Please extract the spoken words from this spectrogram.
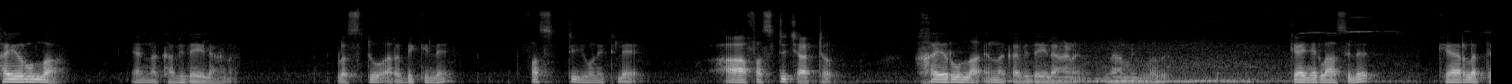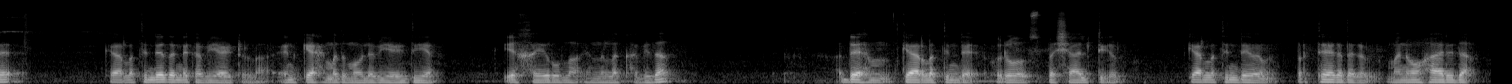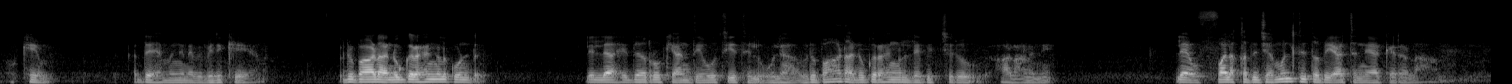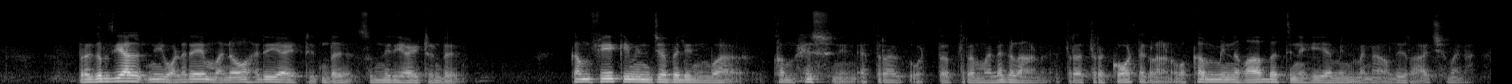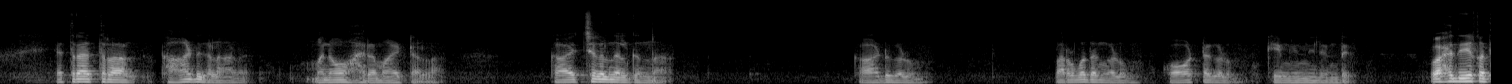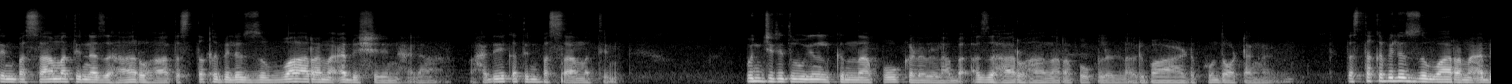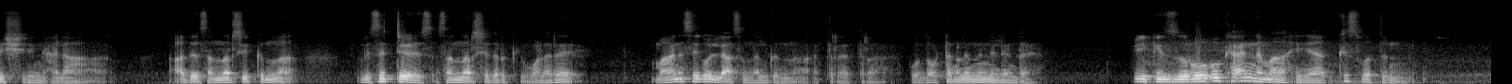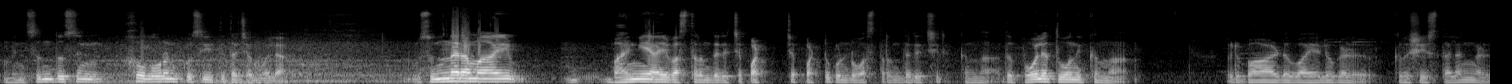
ഖൈറുള്ള എന്ന കവിതയിലാണ് പ്ലസ് ടു അറബിക്കിലെ ഫസ്റ്റ് യൂണിറ്റിലെ ആ ഫസ്റ്റ് ചാപ്റ്റർ ഖൈറുള്ള എന്ന കവിതയിലാണ് നാം ഉള്ളത് കഴിഞ്ഞ ക്ലാസ്സിൽ കേരളത്തെ കേരളത്തിന്റെ തന്നെ കവിയായിട്ടുള്ള എൻ കെ അഹമ്മദ് മൗലവി എഴുതിയ ഈ ഖൈറുള്ള എന്നുള്ള കവിത അദ്ദേഹം കേരളത്തിന്റെ ഓരോ സ്പെഷ്യാലിറ്റികൾ കേരളത്തിന്റെ പ്രത്യേകതകൾ മനോഹാരിത ഒക്കെയും അദ്ദേഹം ഇങ്ങനെ വിവരിക്കുകയാണ്. ഒരുപാട് അനുഗ്രഹങ്ങൾ കൊണ്ട് ലില്ലാഹി ദറു ക്യാന്തി ഊത്തിയത്തിൽ ഉല ഒരുപാട് അനുഗ്രഹങ്ങൾ ലഭിച്ചൊരു ആളാണ് നീ ലേ ഫലക്കത് ജമുൽത്തി തൊബിയാറ്റന്നെയാ കേരള. പ്രകൃതിയാൽ നീ വളരെ മനോഹരിയായിട്ടുണ്ട് സുന്ദരിയായിട്ടുണ്ട്. കംഫി കിമിൻ ജബലിൻ വ കം ഹിസ്നിൻ. എത്ര എത്ര മലകളാണ് എത്ര എത്ര കോട്ടകളാണ് മിൻ ഹാബത്തിന് ഹിയമിൻ മനാദി രാജ്മല എത്ര എത്ര കാടുകളാണ് മനോഹരമായിട്ടുള്ള കാഴ്ചകൾ നൽകുന്ന കാടുകളും പർവതങ്ങളും കോട്ടകളും ഒക്കെ മുന്നിലുണ്ട്. വഹദീഖത്തിൻ ബസാമത്തിൻ അസ്ഹാറുഹ തസ്തഖ്ബിലു സുവാറ മഅബിഷിരിൻ ഹലാ. ഹദീക്കത്തിൻ ബസാമത്തിൻ. പുഞ്ചിരി തൂകി നിൽക്കുന്ന പൂക്കളുള്ള അസ്ഹാറുഹ എന്ന് പറഞ്ഞ പൂക്കളുള്ള ഒരുപാട് പൂന്തോട്ടങ്ങൾ. തസ്തഖബിലുസുവാറമ അബിഷ്രിൻ ഹല അത് സന്ദർശിക്കുന്ന വിസിറ്റേഴ്സ് സന്ദർശകർക്ക് വളരെ മാനസിക ഉല്ലാസം നൽകുന്ന എത്ര എത്ര പൂന്തോട്ടങ്ങളിൽ നിന്നിലുണ്ട്. ഖിസ്വത്തുൻ മിൻ ഹുബൂറുൻ ഖുസീത്ത് തജമുല സുന്ദരമായി ഭംഗിയായി വസ്ത്രം ധരിച്ച് പച്ച പട്ടുകൊണ്ട് വസ്ത്രം ധരിച്ചിരിക്കുന്ന അതുപോലെ തോന്നിക്കുന്ന ഒരുപാട് വയലുകൾ കൃഷി സ്ഥലങ്ങൾ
